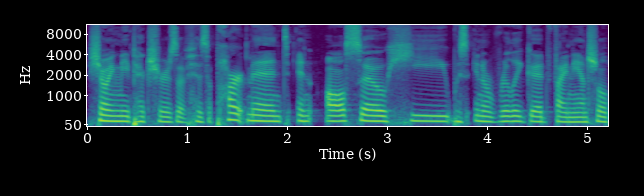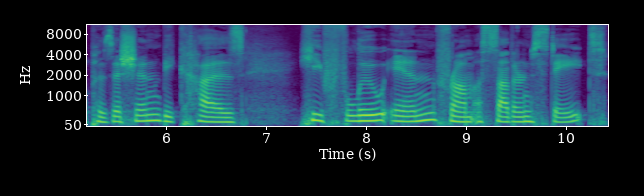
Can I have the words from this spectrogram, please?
showing me pictures of his apartment and also he was in a really good financial position because he flew in from a southern state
